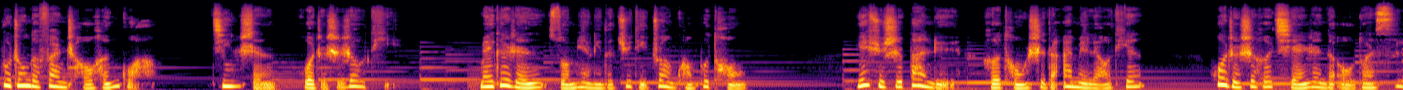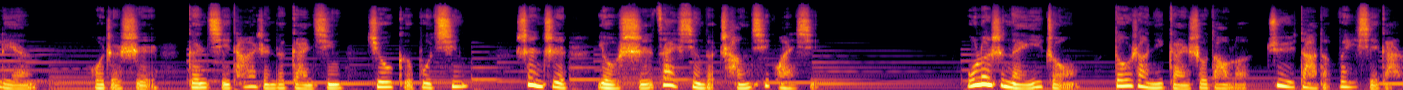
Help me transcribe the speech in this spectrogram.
不忠的范畴很广，精神或者是肉体，每个人所面临的具体状况不同。也许是伴侣和同事的暧昧聊天，或者是和前任的藕断丝连，或者是跟其他人的感情纠葛不清，甚至有实在性的长期关系。无论是哪一种。都让你感受到了巨大的威胁感。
